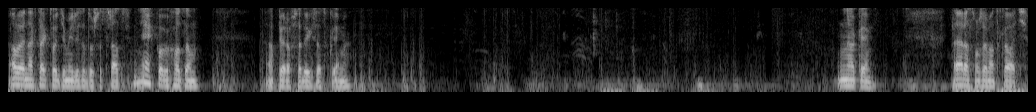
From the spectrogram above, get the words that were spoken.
Ale jednak tak to będziemy mieli za dużo strat. Niech powychodzą, a dopiero wtedy ich zaatakujemy. No Okej. Teraz możemy atakować.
